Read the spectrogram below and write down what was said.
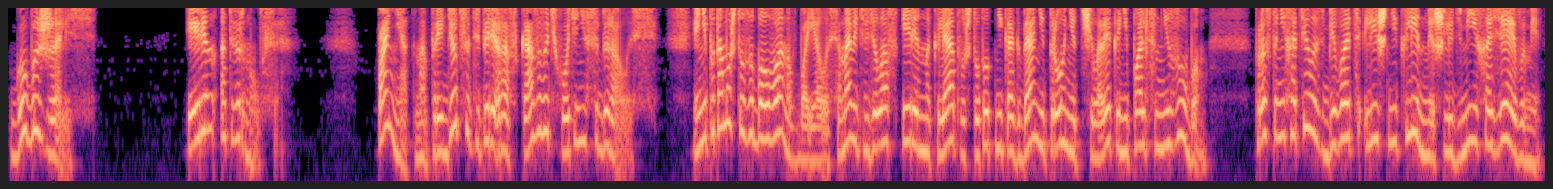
губы сжались. Эрин отвернулся. Понятно, придется теперь рассказывать, хоть и не собиралась. И не потому, что за болванов боялась, она ведь взяла с Эрин на клятву, что тот никогда не тронет человека ни пальцем, ни зубом. Просто не хотелось бивать лишний клин меж людьми и хозяевами,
